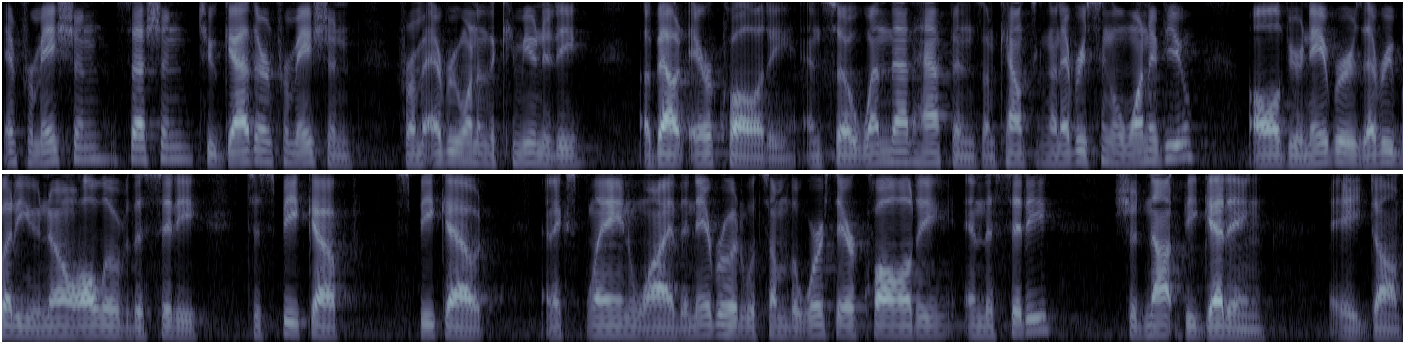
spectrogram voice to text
information session to gather information from everyone in the community about air quality. And so when that happens, I'm counting on every single one of you, all of your neighbors, everybody you know all over the city to speak up, speak out, and explain why the neighborhood with some of the worst air quality in the city should not be getting a dump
